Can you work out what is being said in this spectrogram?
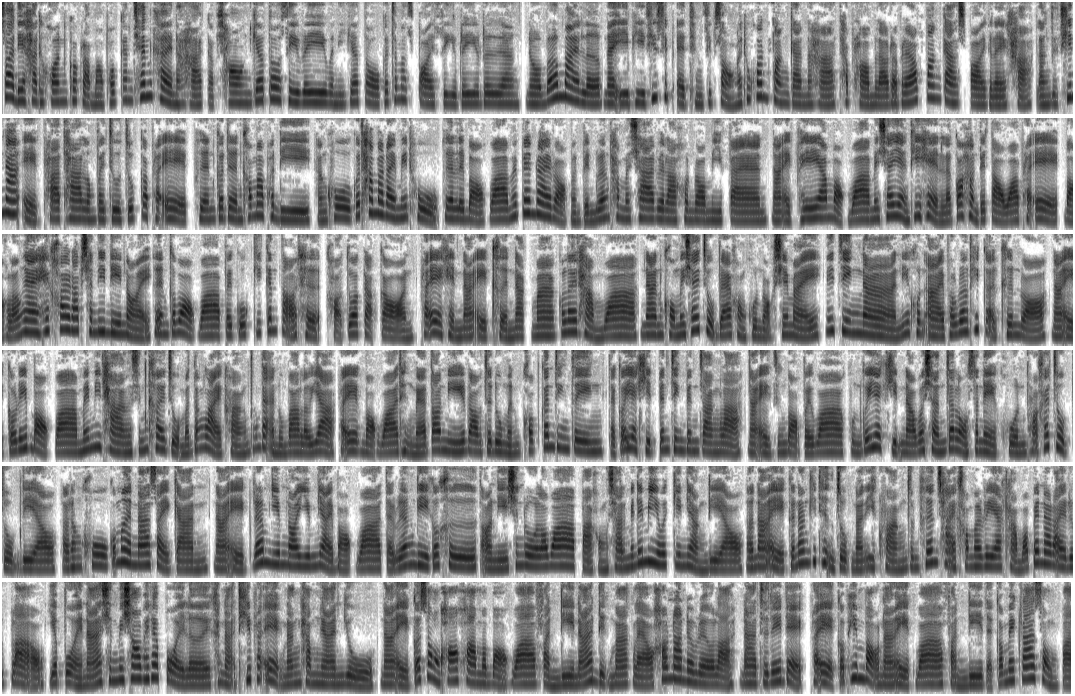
สวัสดีค่ะทุกคนก็กลับมาพบกันเช่นเคยนะคะ กับช่องเกียวโตซีรีส์วันนี้เกียวโตก็จะมาสปอยซีรีส์เรื่อง Noble My Love ใน EP ที่ 11ถึง12 ให้ทุกคนฟังกันนะคะ ถ้าพร้อมแล้วเราไปรับฟังการสปอยกันเลยค่ะ หลังจากที่นางเอกพาทาลงไปจูจุ๊บกับพระเอก เพื่อนก็เดินเข้ามาพอดี ทั้งคู่ก็ทำอะไรไม่ถูก เพื่อนเลยบอกว่าไม่เป็นไรหรอกมันเป็นเรื่องธรรมชาติเวลาคนเรามีแฟนนางเอกพยายามบอกว่าไม่ใช่อย่างที่เห็นแล้วก็หันไปต่อว่าพระเอก บอกแล้วไงให้ค่อยรับฉันดีๆหน่อย เพื่อนก็บอกว่าไปกุ๊กกิ๊กกันต่อเถอะ ขอตัวกลับก่อน พระเอกเห็นนางเอกเขินหนักมากก็เลยถามว่านันคงไม่ใช่จูบแรกของคุณหรอกใช่ไหม ไม่จริงนานี่คุณอายเพราะเรื่องที่เกิดขึ้นหรอ นางเอกก็รีบบอกว่าไม่มีทางฉันเคยจูบมันตั้งหลายครั้งตั้งแต่อนุบาลแล้วอย่าพระเอกบอกว่าถึงแม้ตอนนี้เราจะดูเหมือนคบกันจริง ๆ แต่ก็อย่าคิดเป็นจริงเป็นจังล่ะนางเอกจึงบอกไปว่า คุณก็อย่าคิดนะว่าฉันจะหลงเสน่ห์คุณ เพราะแค่จูบจูบเดียว แล้วทั้งคู่ก็เมินหน้าใส่กันนางเอกเริ่มยิ้มน้อยยิ้มใหญ่บอกว่า แต่เรื่องดีก็คือตอนนี้ฉันรู้แล้วว่าปากของฉันไม่ได้มีไว้กินอย่างเดียว แล้วนางเอกก็นั่งคิดถึงจูบนั้นอีกครั้งจนเพื่อนชายเขามาเรียกถามว่าเป็นอะไรหรือเปล่า อย่าป่วยนะ ฉันไม่ชอบให้เธอป่วยเลย ขณะที่พระเอกนั่งทำงานอยู่ นางเอกก็ส่งข้อความมาบอกว่าฝันดีนะ ดึกมากแล้วเข้านอนเร็วๆล่ะนาจะได้เด็ก พระเอกก็พิมพ์บอกนางเอกว่าฝันดีแต่ก็ไม่กล้าส่งไป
